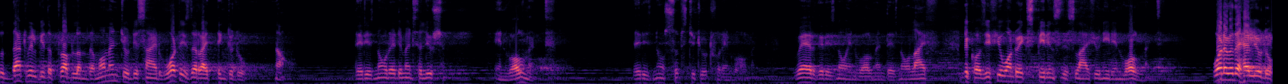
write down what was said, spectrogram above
So that will be the problem the moment you decide what is the right thing to do. No, there is no ready-made solution. Involvement. There is no substitute for involvement. Where there is no involvement, there's no life. Because if you want to experience this life, you need involvement. Whatever the hell you do,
